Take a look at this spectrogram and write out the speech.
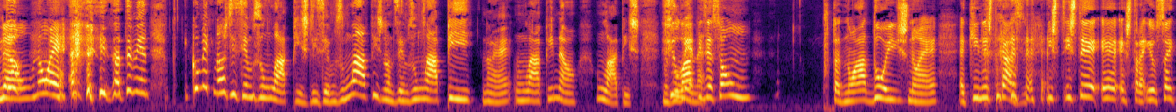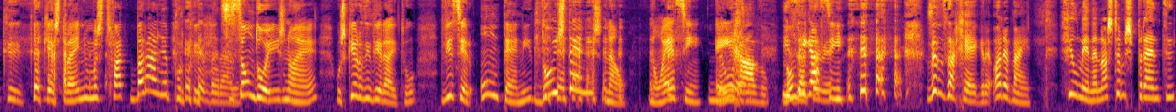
Não, não é. Exatamente. Como é que nós dizemos um lápis? Dizemos um lápis, não dizemos um lápis, não é? Um lápis, não. Um lápis. Mas o lápis é só um. Portanto, não há dois, não é? Aqui neste caso, isto, isto é, é, é, estranho. Eu sei que, que é estranho, mas de facto baralha, porque baralha. se são dois, não é? O esquerdo e o direito, devia ser um ténis, dois ténis. Não. Não é assim. É não é errado. É. Não diga assim. Vamos à regra. Ora bem, Filomena, nós estamos perante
